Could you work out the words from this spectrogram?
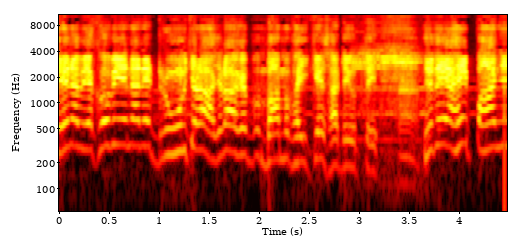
ਇਹਨਾਂ ਵੇਖੋ ਵੀ ਇਹਨਾਂ ਨੇ ਡਰੋਨ ਚੜਾ ਚੜਾ ਕੇ ਬੰਬ ਫੈਕੇ ਸਾਡੇ ਉੱਤੇ। ਜਿਹਦੇ ਅਸੀਂ ਪੰਜ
